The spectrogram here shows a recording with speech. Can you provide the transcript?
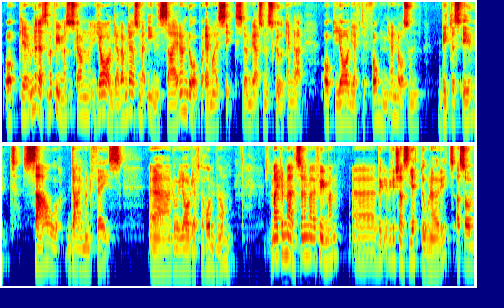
Och eh, under resten av filmen så ska han jaga vem det är som är insidern då på MI6, vem det är som är skurken där. Och jaga efter fången då som byttes ut, Sao Diamond Face. Eh, då jaga efter honom. Michael Madsen är med i filmen, eh, vilket känns jätteonödigt. Alltså,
